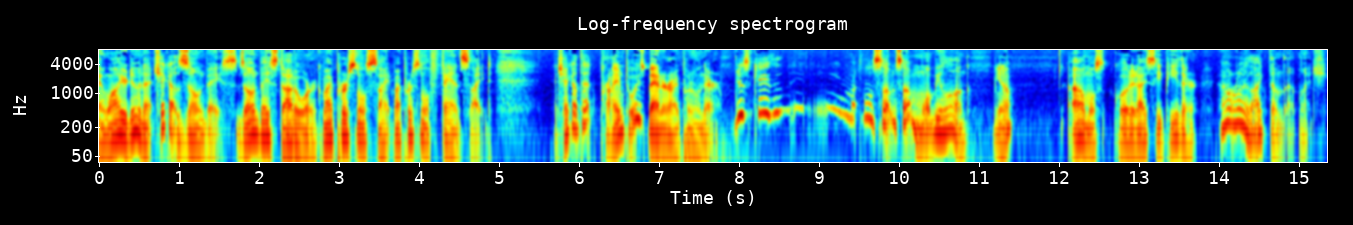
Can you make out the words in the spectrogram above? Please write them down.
And while you're doing that, check out Zonebase, zonebase.org, my personal site, my personal fan site. And check out that Prime Toys banner I put on there, just in case a little something, something won't be long. You know, I almost quoted ICP there. I don't really like them that much.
